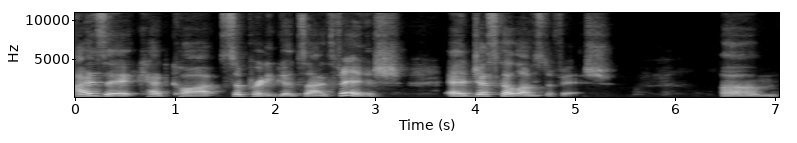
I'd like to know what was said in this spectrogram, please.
Isaac had caught some pretty good sized fish, and Jessica loves to fish. Um,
